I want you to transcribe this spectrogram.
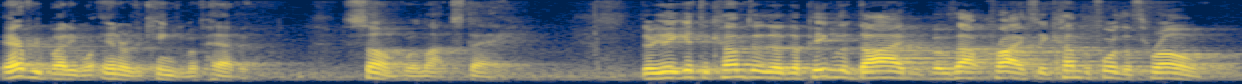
Everybody will enter the kingdom of heaven. Some will not stay. They get to come to the, the people that died without Christ. They come before the throne.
